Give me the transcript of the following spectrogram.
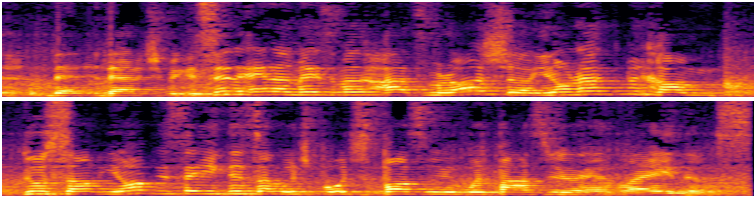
That, that it should be considered Mesim Atzmarasha, you don't have to become do something. You don't have to say you did something which which is possibly which possibly this.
